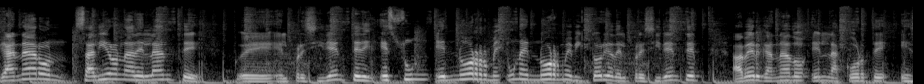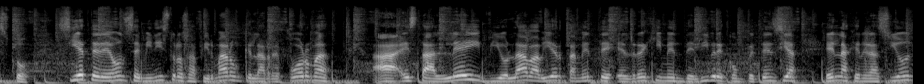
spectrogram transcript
ganaron, salieron adelante eh, el presidente. Es un enorme, una enorme victoria del presidente haber ganado en la corte esto. Siete de once ministros afirmaron que la reforma a esta ley violaba abiertamente el régimen de libre competencia en la generación,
